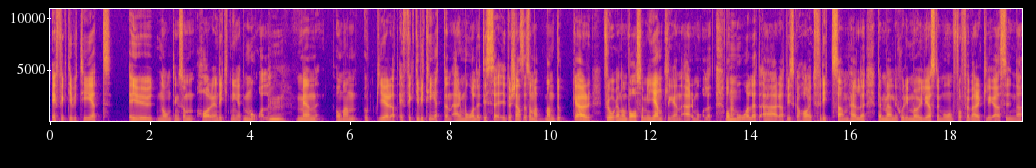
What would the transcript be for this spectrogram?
effektivitet är ju någonting som har en riktning, ett mål. Mm. Men om man uppger att effektiviteten är målet i sig, då känns det som att man duckar frågan om vad som egentligen är målet. Om mm. målet är att vi ska ha ett fritt samhälle där människor i möjligaste mån får förverkliga sina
